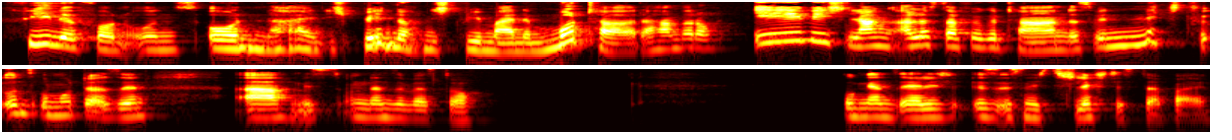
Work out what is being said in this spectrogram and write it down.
viele von uns, oh nein, ich bin doch nicht wie meine Mutter. Da haben wir doch ewig lang alles dafür getan, dass wir nicht für unsere Mutter sind. Ach Mist, und dann sind wir es doch. Und ganz ehrlich, es ist nichts Schlechtes dabei.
